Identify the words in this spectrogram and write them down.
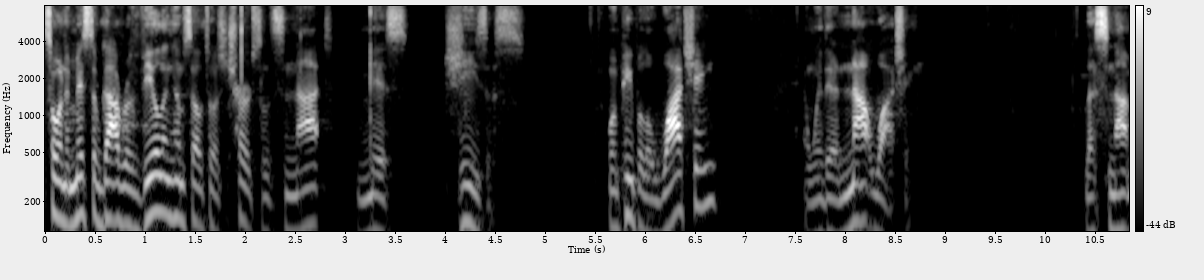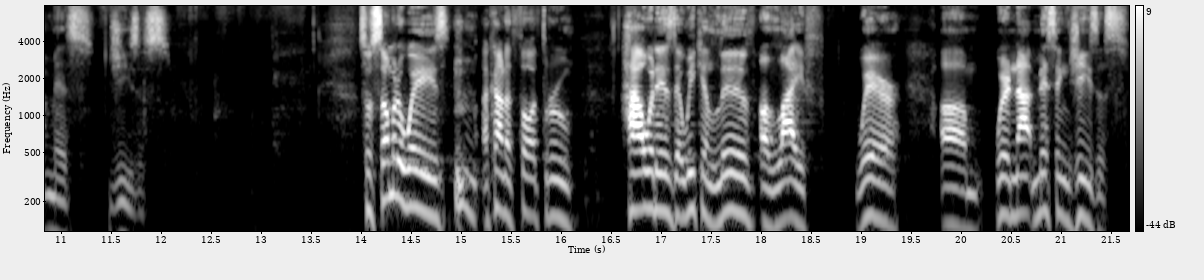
So, in the midst of God revealing himself to his church, let's not miss Jesus. When people are watching and when they're not watching, let's not miss Jesus. So, some of the ways I kind of thought through how it is that we can live a life where um, we're not missing Jesus,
